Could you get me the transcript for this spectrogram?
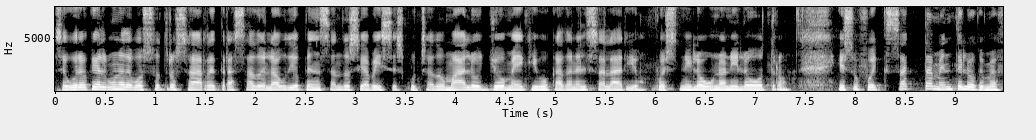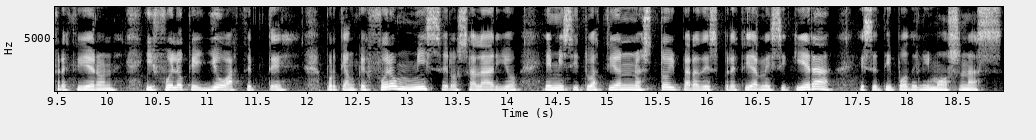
Seguro que alguno de vosotros ha retrasado el audio pensando si habéis escuchado mal o yo me he equivocado en el salario. Pues ni lo uno ni lo otro. Eso fue exactamente lo que me ofrecieron y fue lo que yo acepté, porque aunque fuera un mísero salario, en mi situación no estoy para despreciar ni siquiera ese tipo de limosnas.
